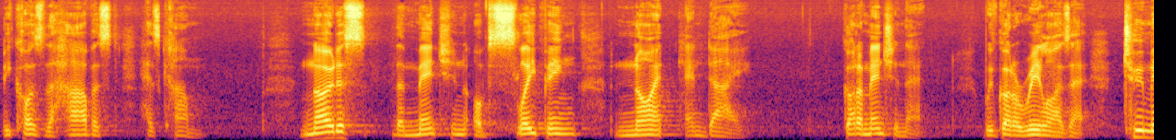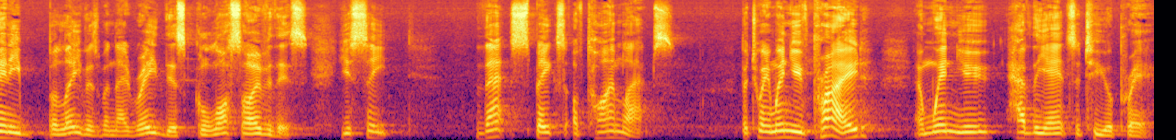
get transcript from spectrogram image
because the harvest has come. Notice the mention of sleeping night and day. Got to mention that. We've got to realize that. Too many believers, when they read this, gloss over this. You see, that speaks of time lapse between when you've prayed and when you have the answer to your prayer.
